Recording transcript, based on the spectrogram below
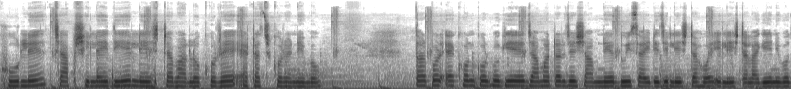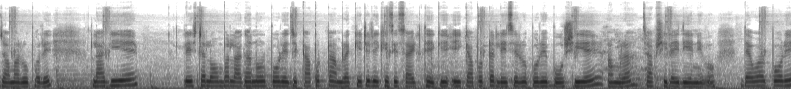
খুলে চাপ সেলাই দিয়ে লেসটা ভালো করে অ্যাটাচ করে নেব। তারপর এখন করব গিয়ে জামাটার যে সামনে দুই সাইডে যে লেসটা হয়, এই লেসটা লাগিয়ে নিব জামার উপরে। লাগিয়ে লেসটা লম্বা লাগানোর পরে যে কাপড়টা আমরা কেটে রেখেছি সাইড থেকে, এই কাপড়টা লেসের উপরে বসিয়ে আমরা চাপ সেলাই দিয়ে নেব। দেওয়ার পরে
